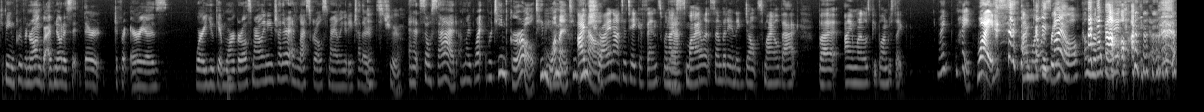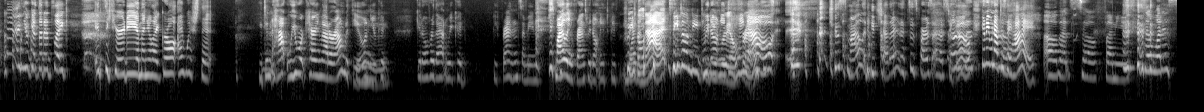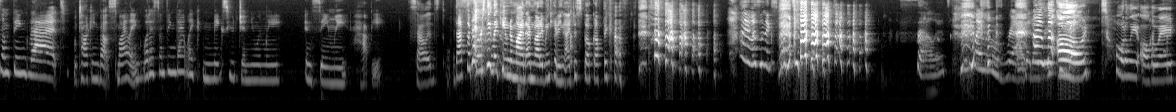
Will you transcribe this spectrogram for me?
to being proven wrong, but I've noticed that there are different areas where you get more girls smiling at each other and less girls smiling at each other, It's true. and it's so sad. I'm like, what? We're team girl, team Yeah. woman, team female. I try not to take offense when I smile at somebody and they don't smile back, but I'm one of those people. I'm just like, Why? Why? Why? I'm worth a wrinkle smile? a little know, bit. and you get that it's like insecurity, and then you're like, girl, I wish that you didn't have, we weren't carrying that around with you, and you Mhm. could get over that, and we could be friends. I mean, smiling friends. We don't need to be more than that. We don't need to We don't need to hang friends. out. Just smile at each other. That's as far as it has to Oh, go. You don't even have to say hi. Oh, that's so funny. so, what is something that we're talking about smiling? What is something that like makes you genuinely, insanely happy? Salads. That's the first thing that came to mind. I'm not even kidding. I just spoke off the cuff. I wasn't expecting salads. My little rabbit over I lo- here. oh, totally all the way.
